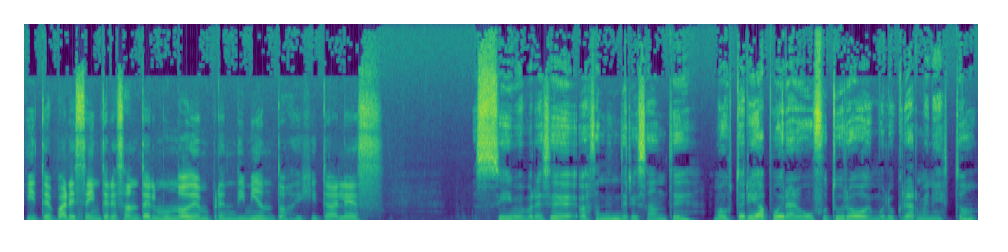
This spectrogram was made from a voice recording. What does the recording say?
¿Y te parece interesante el mundo de emprendimientos digitales? Sí, me parece bastante interesante. Me gustaría poder en algún futuro involucrarme en esto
